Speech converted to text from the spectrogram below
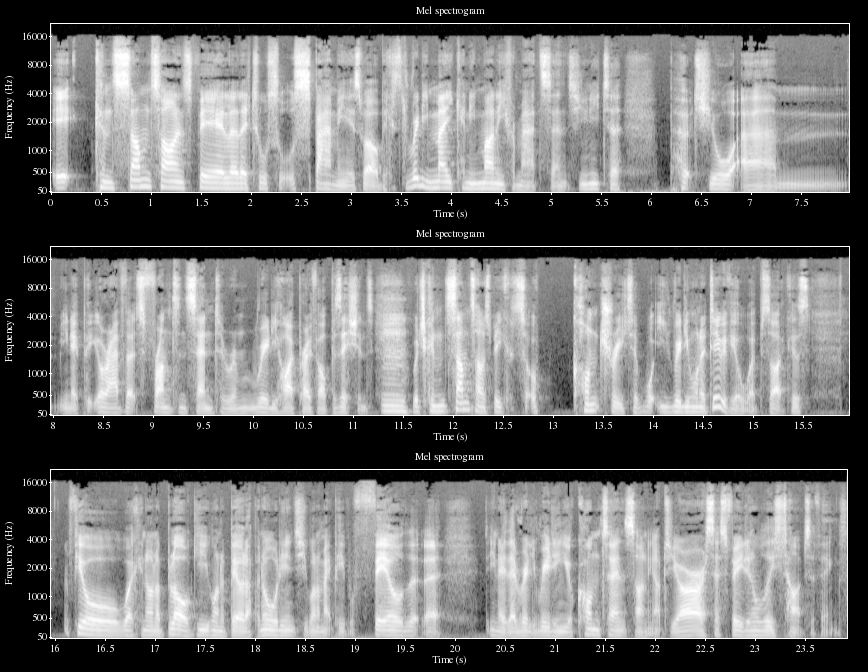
It can sometimes feel a little sort of spammy as well because to really make any money from AdSense, you need to put your um, you know put your adverts front and center in really high profile positions, which can sometimes be sort of contrary to what you really want to do with your website because if you're working on a blog, you want to build up an audience, you want to make people feel that they're, you know, they're really reading your content, signing up to your RSS feed, and all these types of things.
